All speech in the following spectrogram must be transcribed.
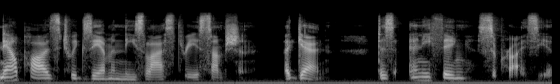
Now pause to examine these last three assumptions. Again, does anything surprise you?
